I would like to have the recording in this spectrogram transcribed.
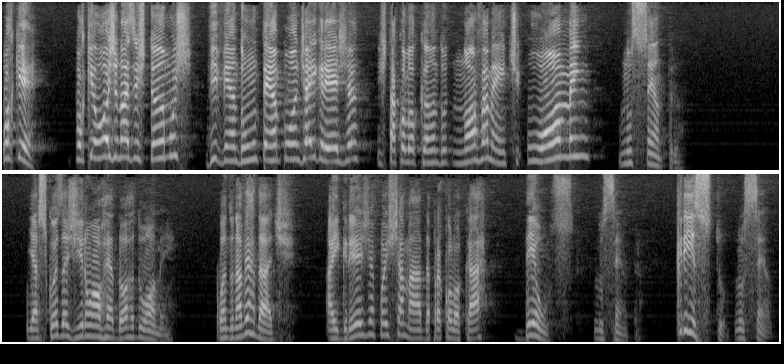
Por quê? Porque hoje nós estamos vivendo um tempo onde a igreja está colocando novamente o homem no centro e as coisas giram ao redor do homem. Quando, na verdade, a igreja foi chamada para colocar Deus no centro, Cristo no centro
